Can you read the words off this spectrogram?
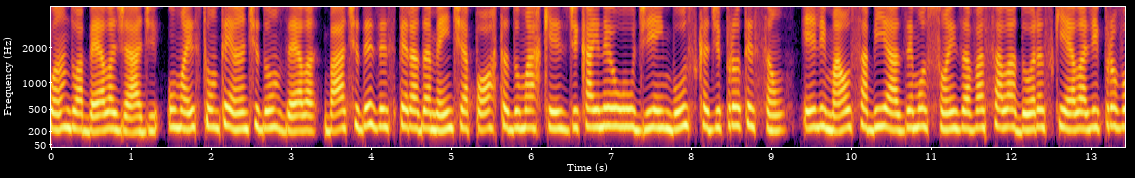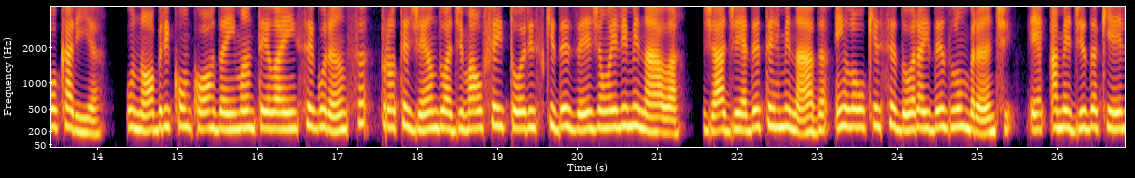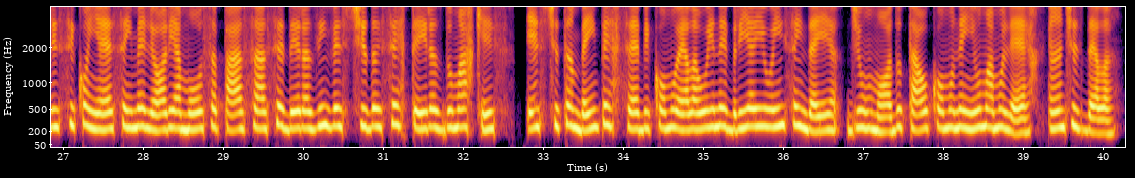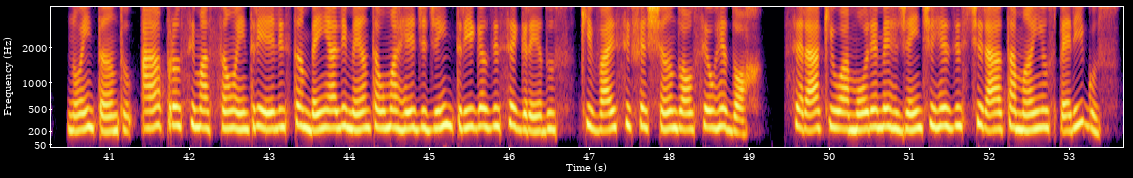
quando a bela Jade, uma estonteante donzela, bate desesperadamente à porta do Marquês de Cainewood em busca de proteção, ele mal sabia as emoções avassaladoras que ela lhe provocaria. O nobre concorda em mantê-la em segurança, protegendo-a de malfeitores que desejam eliminá-la. Jade é determinada, enlouquecedora e deslumbrante, e, à medida que eles se conhecem melhor e a moça passa a ceder às investidas certeiras do Marquês, este também percebe como ela o inebria e o incendeia, de um modo tal como nenhuma mulher, antes dela. No entanto, a aproximação entre eles também alimenta uma rede de intrigas e segredos, que vai se fechando ao seu redor. Será que o amor emergente resistirá a tamanhos perigos?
